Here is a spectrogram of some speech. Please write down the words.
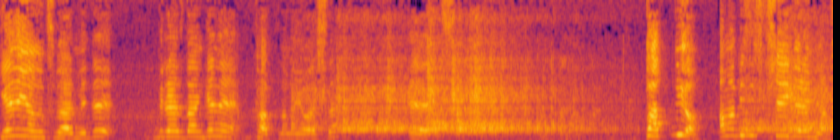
Gene yanıt vermedi. Birazdan gene patlamaya başlar. Evet. Patlıyor. Ama biz hiçbir şey göremiyoruz.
